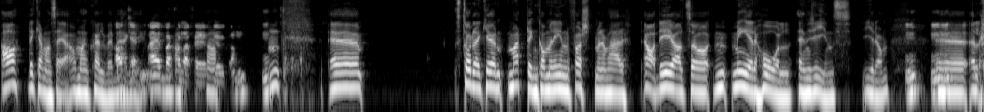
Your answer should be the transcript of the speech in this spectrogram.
Ja, det kan man säga. Om man själv är Okej, baggy. okay. jag bara kolla för... Ja. Mm. Mm. Står där i kön. Martin kommer in först med de här. Ja, det är ju alltså mer hål än jeans i dem. Mm. Mm. Eh, eller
